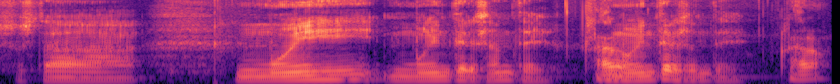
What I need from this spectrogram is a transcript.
Eso está muy, muy interesante. muy interesante. Claro.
